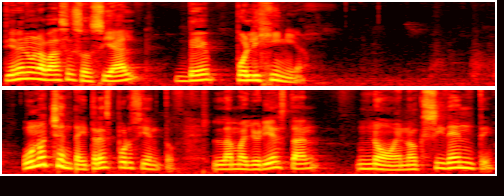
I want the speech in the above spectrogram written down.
tienen una base social de poliginia. Un 83%. La mayoría están no, en Occidente.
